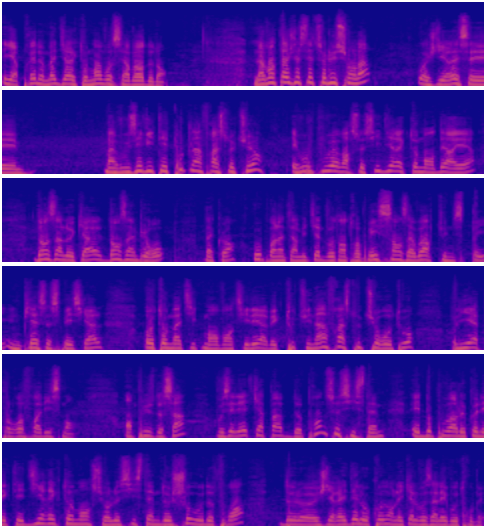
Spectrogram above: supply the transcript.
et après de mettre directement vos serveurs dedans. L'avantage de cette solution-là, je dirais, c'est ben, vous évitez toute l'infrastructure et vous pouvez avoir ceci directement derrière, dans un local, dans un bureau, d'accord, ou pour l'intermédiaire de votre entreprise, sans avoir une, pièce spéciale automatiquement ventilée avec toute une infrastructure autour liée pour le refroidissement. En plus de ça, vous allez être capable de prendre ce système et de pouvoir le connecter directement sur le système de chaud ou de froid de, je des locaux dans lesquels vous allez vous trouver.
